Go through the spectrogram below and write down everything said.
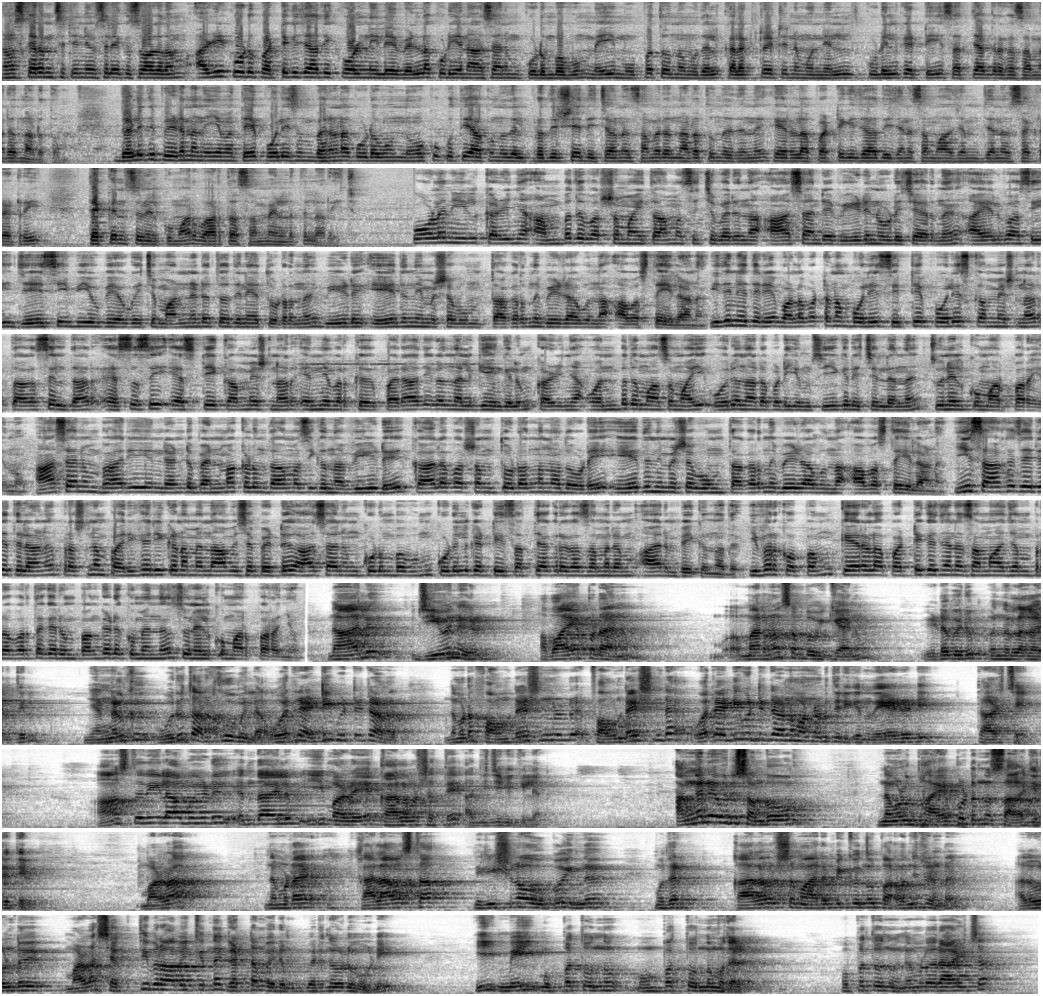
നമസ്കാരം സിറ്റി ന്യൂസിലേക്ക് സ്വാഗതം. അഴീക്കോട് പട്ടികജാതി കോളനിയിലെ വെള്ളക്കുടിയൻ ആശാനും കുടുംബവും മെയ് മുപ്പത്തൊന്ന് മുതൽ കലക്ട്രേറ്റിന് മുന്നിൽ കുടിൽ കെട്ടി സത്യാഗ്രഹ സമരം നടത്തും. ദളിത് പീഡന നിയമത്തെ പോലീസും ഭരണകൂടവും നോക്കുകുത്തിയാക്കുന്നതിൽ പ്രതിഷേധിച്ചാണ് സമരം നടത്തുന്നതെന്ന് കേരള പട്ടികജാതി ജനസമാജം ജനറൽ സെക്രട്ടറി തെക്കൻ സുനിൽകുമാർ വാർത്താ സമ്മേളനത്തിൽ അറിയിച്ചു. കോളനിയിൽ കഴിഞ്ഞ അമ്പത് വർഷമായി താമസിച്ചു വരുന്ന ആശാന്റെ വീടിനോട് ചേർന്ന് അയൽവാസി ജെ സി ബി ഉപയോഗിച്ച് മണ്ണെടുത്തതിനെ തുടർന്ന് വീട് ഏത് നിമിഷവും തകർന്നു വീഴാവുന്ന അവസ്ഥയിലാണ്. ഇതിനെതിരെ Valapattanam police city police commissioner tahsildar S C S T commissioner എന്നിവർക്ക് പരാതികൾ നൽകിയെങ്കിലും കഴിഞ്ഞ ഒൻപത് മാസമായി ഒരു നടപടിയും സ്വീകരിച്ചില്ലെന്ന് സുനിൽകുമാർ പറയുന്നു. ആശാനും ഭാര്യയും രണ്ട് പെൺമക്കളും താമസിക്കുന്ന വീട് കാലവർഷം തുടങ്ങുന്നതോടെ ഏത് നിമിഷവും തകർന്നു വീഴാവുന്ന അവസ്ഥയിലാണ്. ഈ സാഹചര്യത്തിലാണ് പ്രശ്നം പരിഹരിക്കണമെന്നാവശ്യപ്പെട്ട് ആശാനും കുടുംബവും കുടിൽകെട്ടി സത്യാഗ്രഹ സമരം ആരംഭിക്കുന്നത്. ഇവർക്കൊപ്പം കേരള പട്ടികജന സമാജം പ്രവർത്തകരും പങ്കെടുക്കുമെന്ന് സുനിൽകുമാർ പറഞ്ഞു. നാല് ജീവനുകൾ അപായപ്പെടാനും മരണം സംഭവിക്കാനും ഇടവരും എന്നുള്ള കാര്യത്തിൽ ഞങ്ങൾക്ക് ഒരു തർക്കവുമില്ല. ഒരടി വിട്ടിട്ടാണ്. നമ്മുടെ ഫൗണ്ടേഷനുടെ ഫൗണ്ടേഷന്റെ ഒരടി വിട്ടിട്ടാണ് മണ്ണെടുത്തിരിക്കുന്നത്. ഏഴടി താഴ്ചയിൽ. ആ സ്ഥിതിയിൽ ആ വീട് എന്തായാലും ഈ മഴയെ കാലവർഷത്തെ അതിജീവിക്കില്ല. അങ്ങനെ ഒരു സംഭവം നമ്മൾ ഭയപ്പെടുന്ന സാഹചര്യത്തിൽ മഴ നമ്മുടെ കാലാവസ്ഥ നിരീക്ഷണ വകുപ്പ് ഇന്ന് മുതൽ കാലവർഷം ആരംഭിക്കുമെന്ന് പറഞ്ഞിട്ടുണ്ട്. അതുകൊണ്ട് മഴ ശക്തി പ്രാപിക്കുന്ന ഘട്ടം വരും വരുന്നതോടുകൂടി. ഈ മെയ് മുപ്പത്തൊന്ന് മുപ്പത്തൊന്ന് മുതൽ മുപ്പത്തൊന്ന് നമ്മൾ ഒരാഴ്ച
